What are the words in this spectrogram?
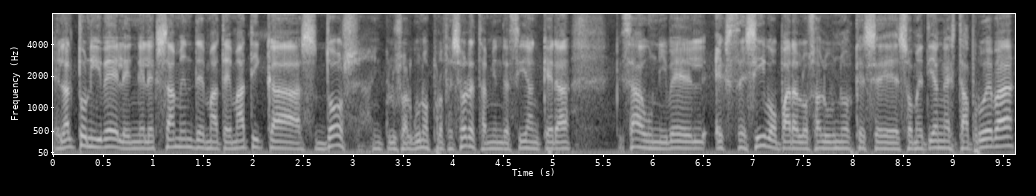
el alto nivel en el examen de matemáticas 2. Incluso algunos profesores también decían que era quizá un nivel excesivo para los alumnos que se sometían a esta prueba.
